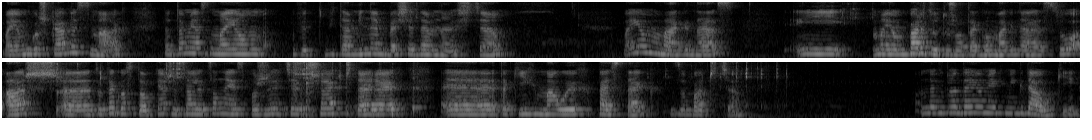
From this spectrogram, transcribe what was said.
mają gorzkawy smak, natomiast mają wi- witaminę B17, mają magnez i mają bardzo dużo tego magnezu, aż e, do tego stopnia, że zalecane jest spożycie 3-4 e, takich małych pestek. Zobaczcie. One wyglądają jak migdałki,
